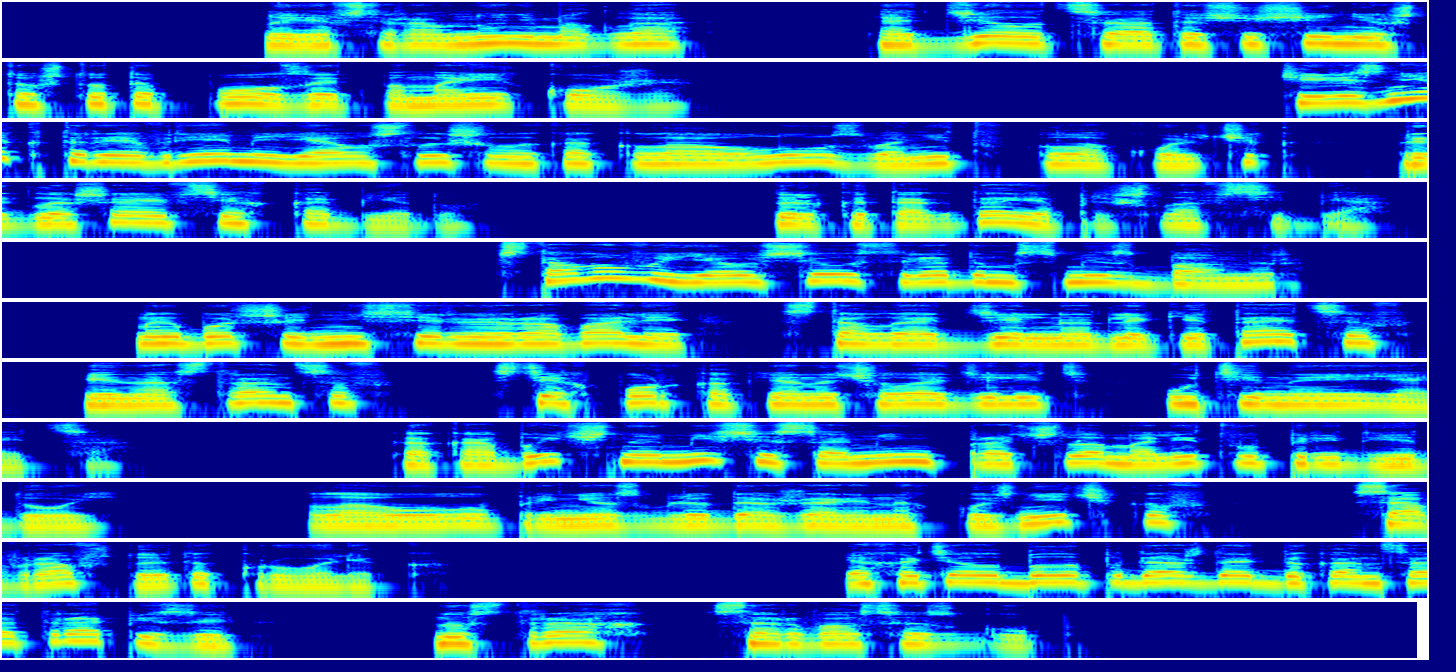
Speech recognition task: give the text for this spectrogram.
Но я все равно не могла отделаться от ощущения, что что-то ползает по моей коже. Через некоторое время я услышала, как Лаулу звонит в колокольчик, приглашая всех к обеду. Только тогда я пришла в себя. В столовой я уселась рядом с мисс Баннер. Мы больше не сервировали столы отдельно для китайцев и иностранцев с тех пор, как я начала делить утиные яйца. Как обычно, миссис Аминь прочла молитву перед едой. Лаулу принес блюдо жареных кузнечиков, соврав, что это кролик. Я хотела было подождать до конца трапезы, но страх сорвался с губ.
